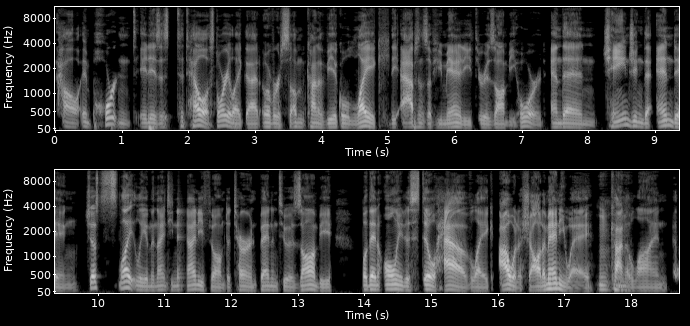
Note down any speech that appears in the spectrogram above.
how important it is, is to tell a story like that over some kind of vehicle like the absence of humanity through a zombie horde and then changing the ending just slightly in the 1990 film to turn ben into a zombie but then only to still have like i would have shot him anyway mm-hmm. kind of line at the end of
